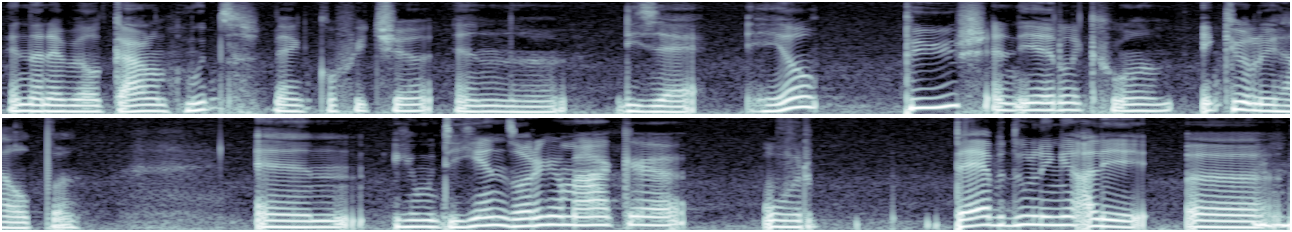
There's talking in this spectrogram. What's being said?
En dan hebben we elkaar ontmoet bij een koffietje. En eh, die zei heel puur en eerlijk gewoon, ik wil u helpen. En je moet je geen zorgen maken over bijbedoelingen. Allee, eh, Mhm.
